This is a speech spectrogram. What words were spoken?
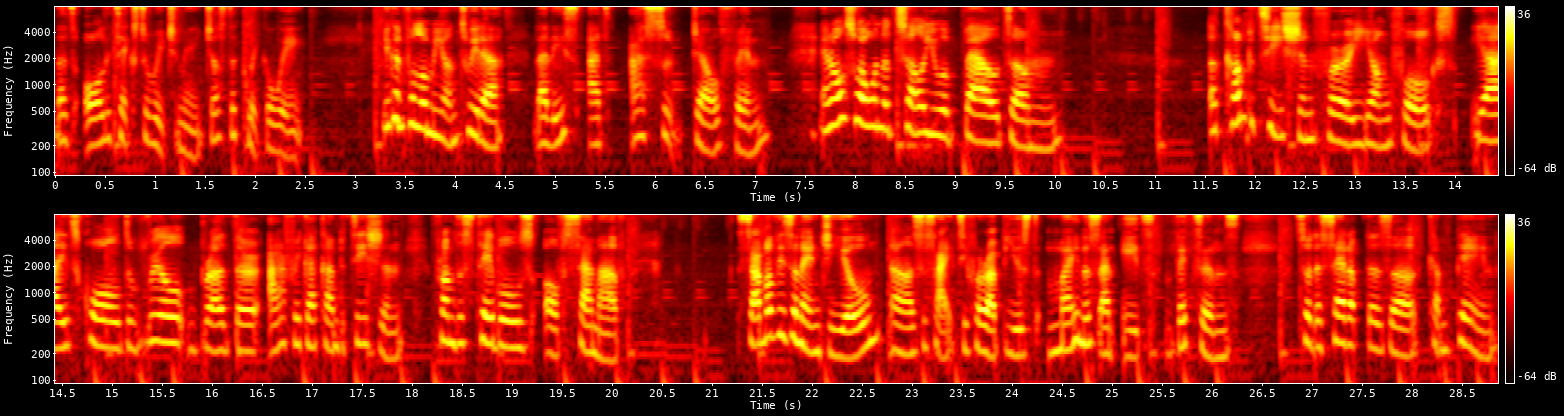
That's all it takes to reach me, just a click away. You can follow me on Twitter that is at Asu Delphin. And also, I want to tell you about um, a competition for young folks. Yeah, it's called the Real Brother Africa Competition from the stables of Samav. SAMAV is an NGO, uh, Society for Abused Minors and AIDS Victims. So they set up this campaign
